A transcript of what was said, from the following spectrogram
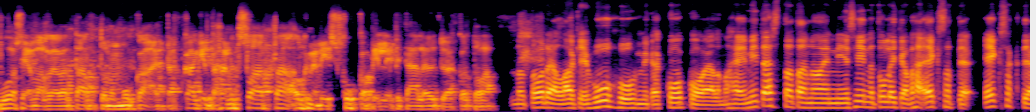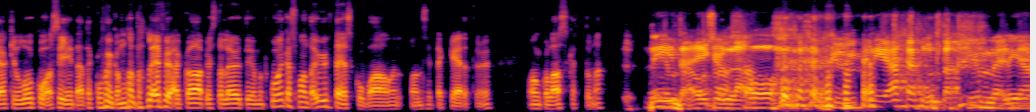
vuosien varrella tarttunut mukaan, että kaikiltahan nyt saattaa Ognevich kukkopilli pitää löytyä kotoa. No todellakin, huhu, mikä kokoelma. Hei, mitäs tota noin, niin siinä tulikin jo vähän eksaktia, eksaktiakin lukua siitä, että kuinka monta levyä kaapista löytyy, mutta kuinka monta yhteiskuvaa on, on sitten kertynyt? Onko laskettuna? Niitä ei kyllä ole kymmeniä, mutta kymmeniä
